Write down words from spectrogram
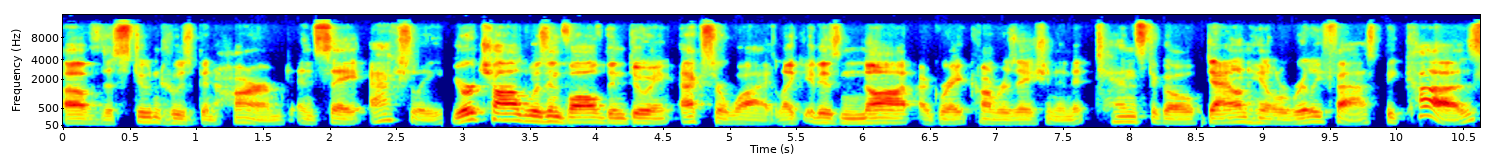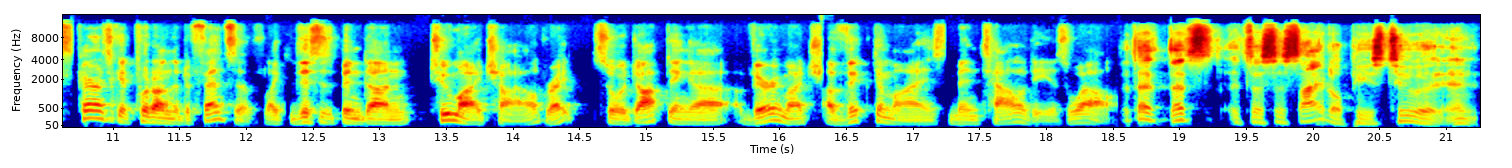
of the student who's been harmed and say, actually, your child was involved in doing X or Y. Like it is not a great conversation and it tends to go downhill really fast because parents get put on the defensive. Like this has been done to my child, right? So adopting a very much a victimized mentality as well. But that that's it's a societal piece too. And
